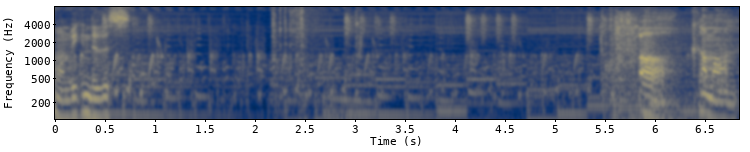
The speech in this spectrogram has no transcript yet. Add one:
Come on, we can do this. Oh, come on.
